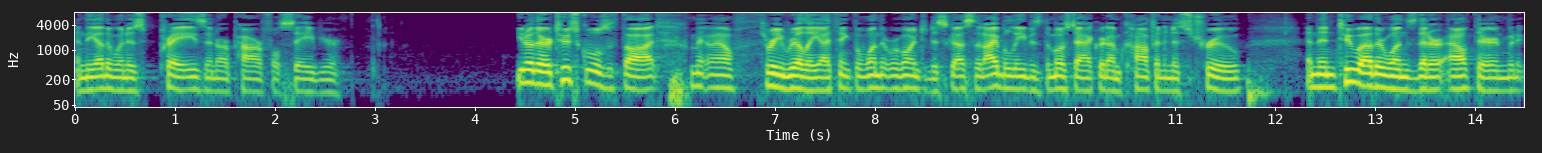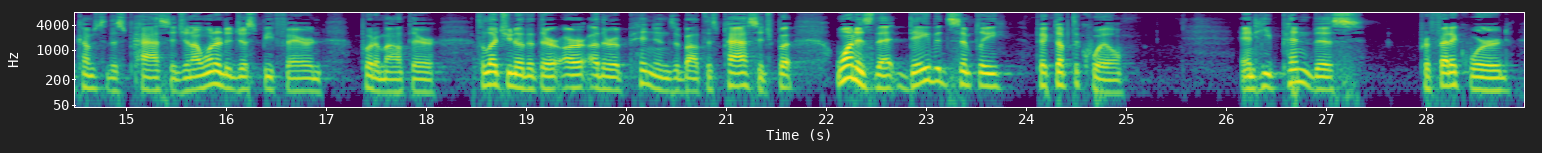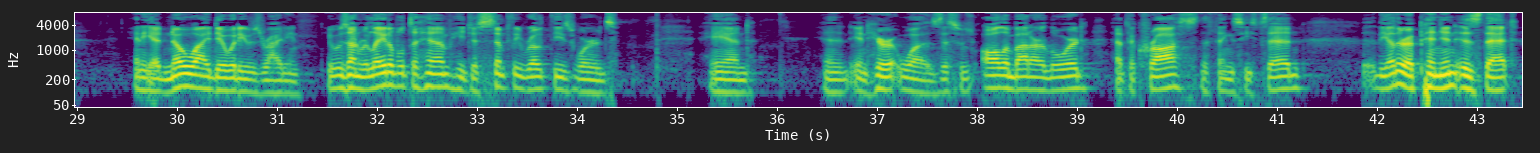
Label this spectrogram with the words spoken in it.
and the other one is praise and our powerful Savior. You know, there are two schools of thought, well, three really. I think the one that we're going to discuss that I believe is the most accurate, I'm confident is true, and then two other ones that are out there and when it comes to this passage. And I wanted to just be fair and put them out there to let you know that there are other opinions about this passage. But one is that David simply picked up the quill and he penned this prophetic word and he had no idea what he was writing. It was unrelatable to him. He just simply wrote these words. And, and, and here it was. This was all about our Lord at the cross, the things he said. The other opinion is that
